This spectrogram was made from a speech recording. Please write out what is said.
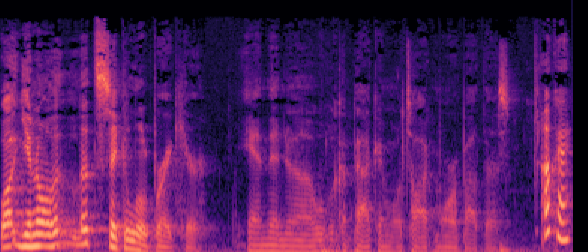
well, you know, let- let's take a little break here, and then uh, we'll come back and we'll talk more about this. Okay.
